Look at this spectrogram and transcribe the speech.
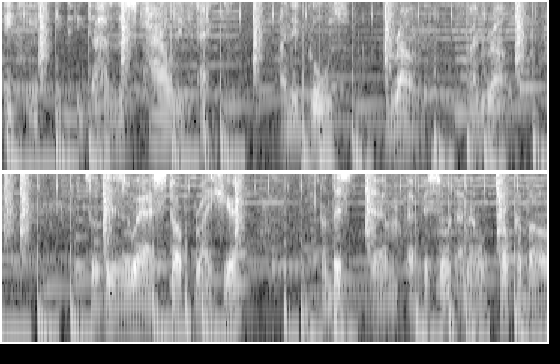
it, it, it, it has the spiral effect and it goes round and round. So, this is where I stop right here on this um, episode, and I'll talk about.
